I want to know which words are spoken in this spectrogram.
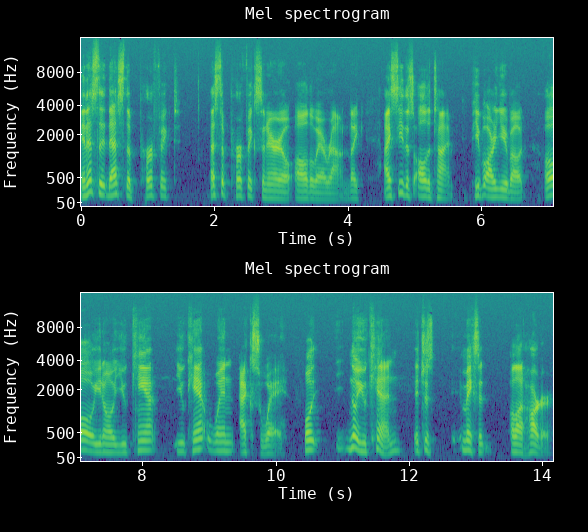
And that's the that's the perfect that's the perfect scenario all the way around. Like I see this all the time. People argue about, "Oh, you know, you can't you can't win X way." Well, no, you can. It just it makes it a lot harder.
